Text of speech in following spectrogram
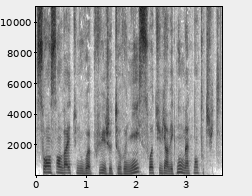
Soit on s'en va et tu ne nous vois plus et je te renie, soit tu viens avec nous maintenant tout de suite.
